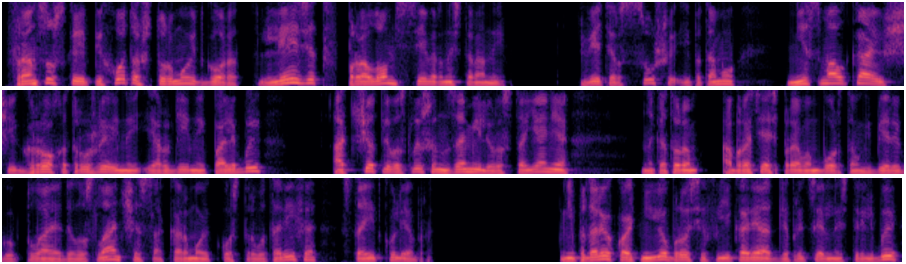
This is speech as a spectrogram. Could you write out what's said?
французская пехота штурмует город, лезет в пролом с северной стороны. Ветер с суши и потому несмолкающий грохот ружейной и орудийной пальбы отчетливо слышен за милю расстояния, на котором, обратясь правым бортом к берегу Плая де Лус-Ланчес, а кормой к острову Тарифе, стоит кулебра. Неподалеку от нее, бросив якоря для прицельной стрельбы,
